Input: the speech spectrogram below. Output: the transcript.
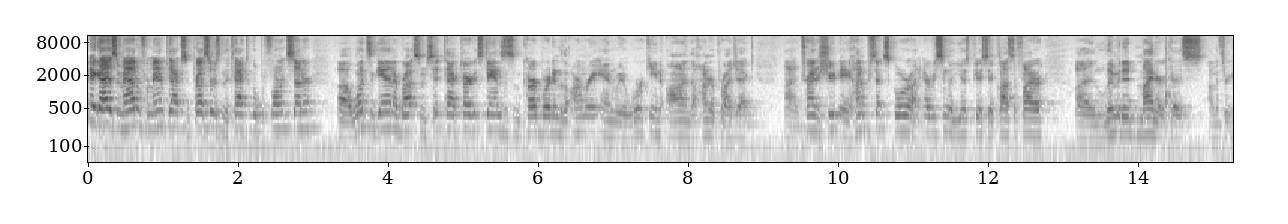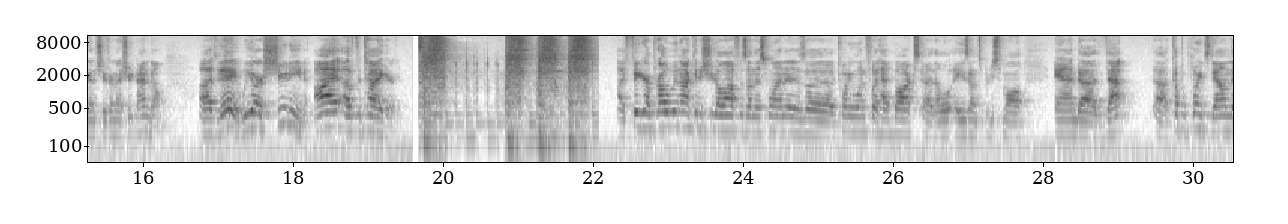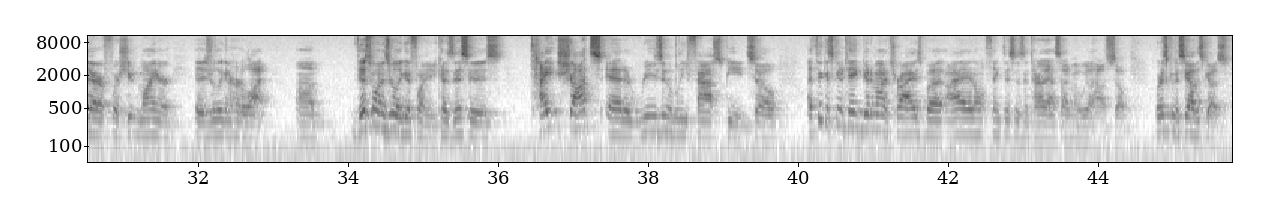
Hey guys, I'm Adam from Amtac Suppressors in the Tactical Performance Center. Uh, once again, I brought some sit-tac target stands and some cardboard into the armory, and we are working on the Hundred project. I'm trying to shoot a 100% score on every single USPSA classifier uh, limited minor because I'm a three-gun shooter and I shoot 9 mil. Uh, today we are shooting Eye of the Tiger. I figure I'm probably not going to shoot all alphas on this one. It is a 21 foot head box. Uh, that little A zone's pretty small, and uh, that uh, couple points down there for shooting minor is really going to hurt a lot. Um, this one is really good for me because this is tight shots at a reasonably fast speed. So I think it's going to take a good amount of tries, but I don't think this is entirely outside of my wheelhouse. So we're just going to see how this goes.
